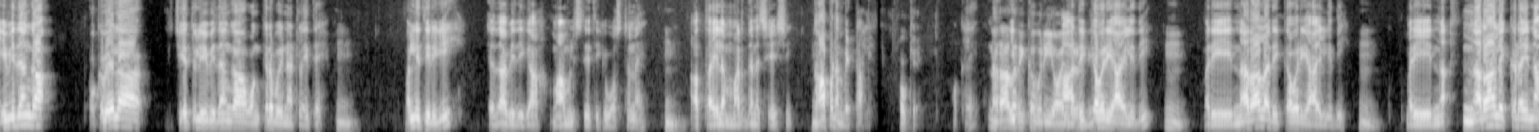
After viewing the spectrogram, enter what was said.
ఈ విధంగా ఒకవేళ చేతులు ఈ విధంగా వంకరపోయినట్లయితే. మళ్ళీ తిరిగి యథావిధిగా మామూలు స్థితికి వస్తున్నాయి. ఆ తైలం మర్దన చేసి కాపడం పెట్టాలి ఓకే ఓకే నరాల రికవరీ ఆయిల్ రికవరీ ఆయిల్ ఇది. మరి నరాల రికవరీ ఆయిల్ ఇది. మరి నరాలు ఎక్కడైనా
